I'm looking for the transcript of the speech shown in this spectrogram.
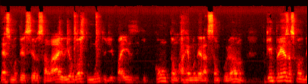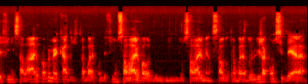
13º salário, e eu gosto muito de países que contam a remuneração por ano, porque empresas, quando definem salário, o próprio mercado de trabalho, quando define um salário, o valor de um salário mensal do trabalhador, ele já considera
